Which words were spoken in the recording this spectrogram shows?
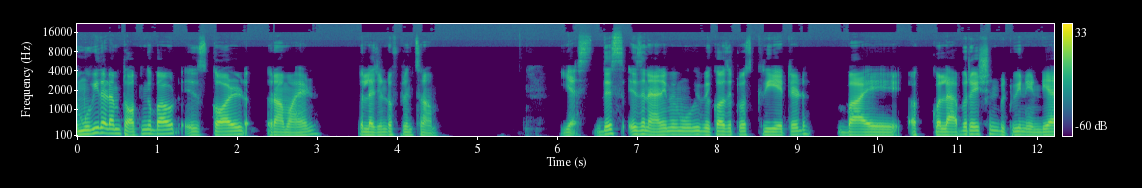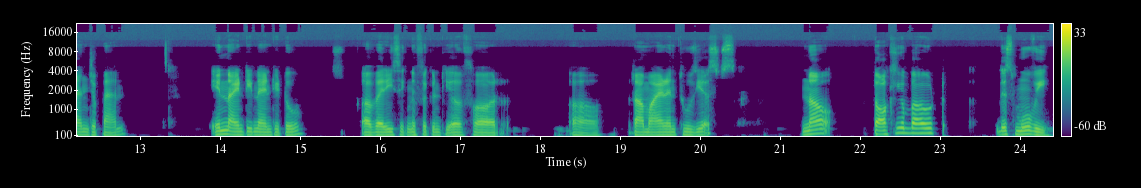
The movie that I'm talking about is called Ramayana, The Legend of Prince Ram. Yes, this is an anime movie because it was created by a collaboration between India and Japan in 1992, a very significant year for uh, Ramayana enthusiasts. Now, talking about this movie,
